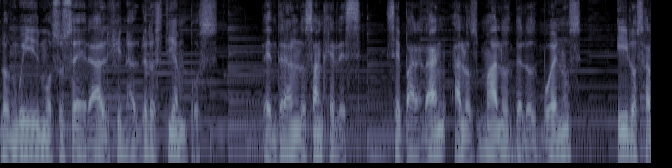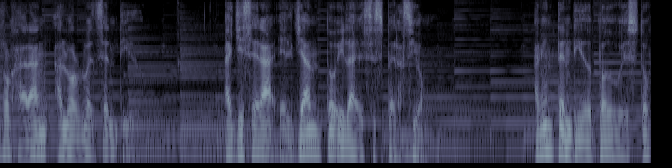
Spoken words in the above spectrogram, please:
Lo mismo sucederá al final de los tiempos. Vendrán los ángeles, separarán a los malos de los buenos y los arrojarán al horno encendido. Allí será el llanto y la desesperación. ¿Han entendido todo esto?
